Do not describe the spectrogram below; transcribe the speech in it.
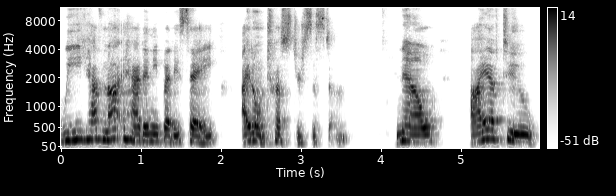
we have not had anybody say i don't trust your system. Now i have to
